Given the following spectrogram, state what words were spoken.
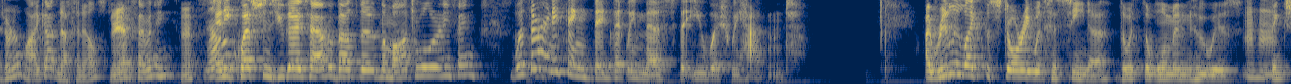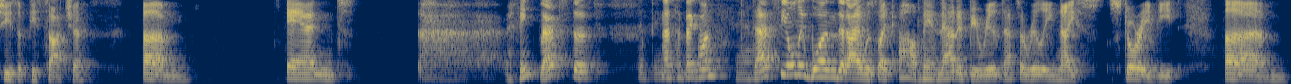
I don't know. I got nothing else. Do you Yeah. guys have any? That's Any questions you guys have about the, the module or anything? Was there anything big that we missed that you wish we hadn't? I really like the story with Hasina, the, with the woman who is thinks she's a pisacha, um, and I think that's the That's a big one. that's the only one that I was like, oh man, that'd be real. That's a really nice story beat. Um,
